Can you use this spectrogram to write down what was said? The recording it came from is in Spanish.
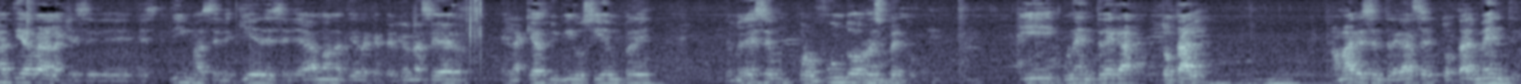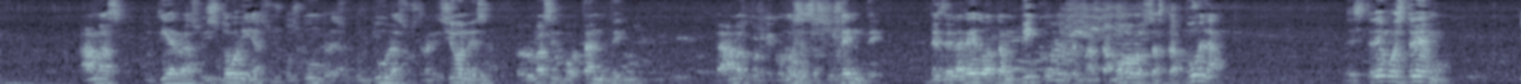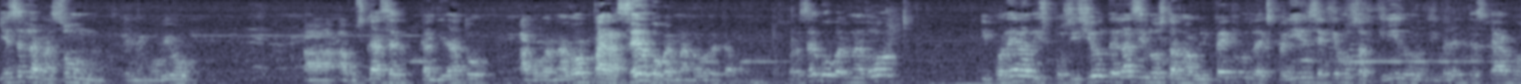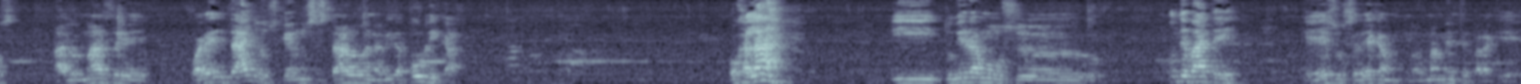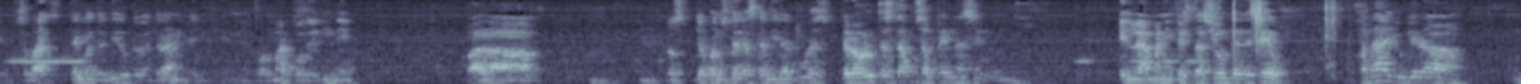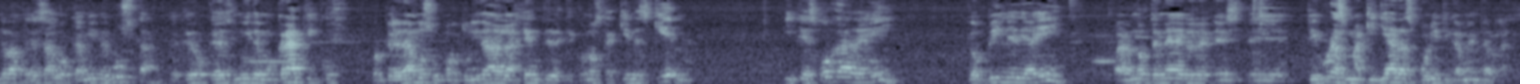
una tierra a la que se le estima, se le quiere, se le ama, una tierra que te vio nacer, en la que has vivido siempre, te merece un profundo respeto y una entrega total. Amar es entregarse totalmente. Amas tu tierra, su historia, sus costumbres, su cultura, sus tradiciones, pero lo más importante, la amas porque conoces a su gente, desde Laredo a Tampico, desde Matamoros hasta Tula, de extremo a extremo. Y esa es la razón que me movió a, a buscar ser candidato a gobernador para ser gobernador de Tamaulipas. Para ser gobernador y poner a disposición de las y los tamaulipecos la experiencia que hemos adquirido en los diferentes cargos a los más de 40 años que hemos estado en la vida pública. Ojalá y tuviéramos uh, un debate, que eso se deja normalmente para que se va, tengo entendido que vendrán en, el formato del INE, para ya cuando estén las candidaturas. Pero ahorita estamos apenas en, en la manifestación de deseo. Ojalá y hubiera un debate, es algo que a mí me gusta, que creo que es muy democrático, porque le damos oportunidad a la gente de que conozca quién es quién y que escoja de ahí, que opine de ahí, para no tener este, figuras maquilladas políticamente hablando.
